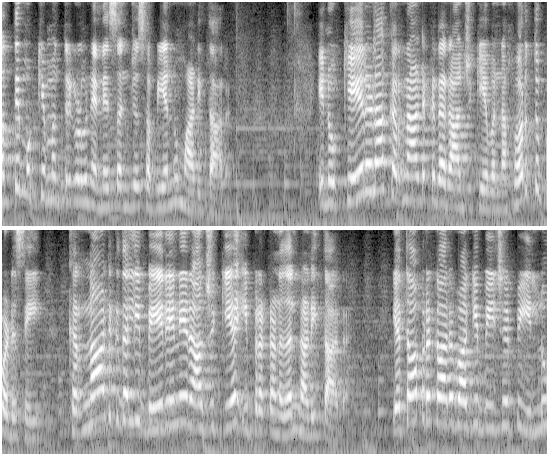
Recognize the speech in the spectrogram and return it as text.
ಮತ್ತೆ ಮುಖ್ಯಮಂತ್ರಿಗಳು ನಿನ್ನೆ ಸಂಜೆ ಸಭೆಯನ್ನು ಮಾಡಿದ್ದಾರೆ. ಇನ್ನು ಕೇರಳ, ಕರ್ನಾಟಕದ ರಾಜಕೀಯವನ್ನು ಹೊರತುಪಡಿಸಿ ಕರ್ನಾಟಕದಲ್ಲಿ ಬೇರೇನೇ ರಾಜಕೀಯ ಈ ಪ್ರಕರಣದಲ್ಲಿ ನಡೀತಾ ಇದೆ. ಯಥಾ ಪ್ರಕಾರವಾಗಿ ಬಿಜೆಪಿ ಇಲ್ಲೂ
